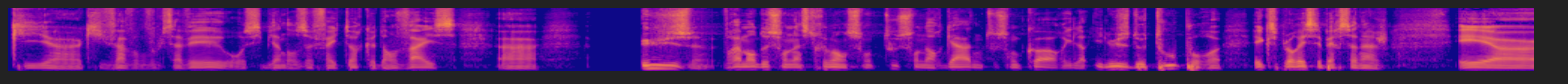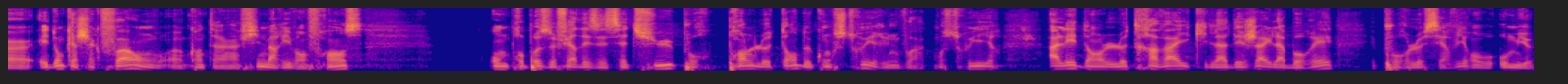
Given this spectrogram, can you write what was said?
qui, euh, qui va, vous le savez, aussi bien dans The Fighter que dans Vice, euh, use vraiment de son instrument, son, tout son organe, tout son corps. Il, il use de tout pour euh, explorer ses personnages. Et, et donc à chaque fois, on- quand un film arrive en France, on me propose de faire des essais dessus pour prendre le temps de construire une voix, construire, aller dans le travail qu'il a déjà élaboré pour le servir au, au mieux.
